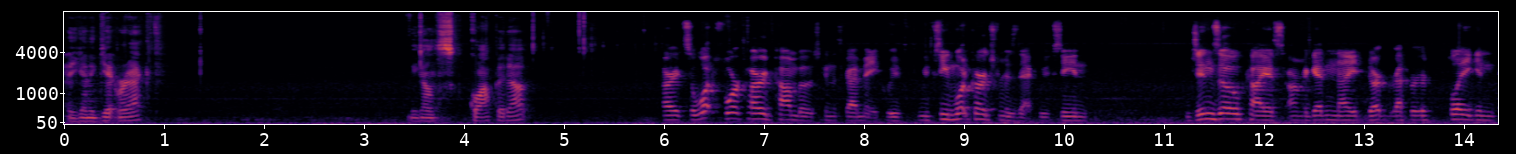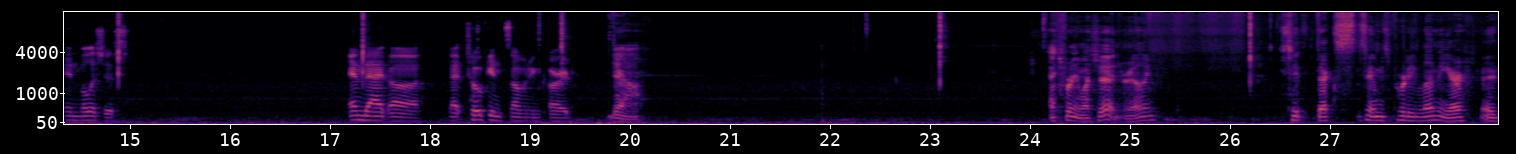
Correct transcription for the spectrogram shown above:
Are you gonna get wrecked? You gonna squap it up? All right. So what four card combos can this guy make? We've we've seen what cards from his deck. We've seen Jinzo, Caius, Armageddon Knight, Dark Grepher, Plague, and, and Malicious. And that uh that token summoning card. Yeah. That's pretty much it, really. Deck seems pretty linear. It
